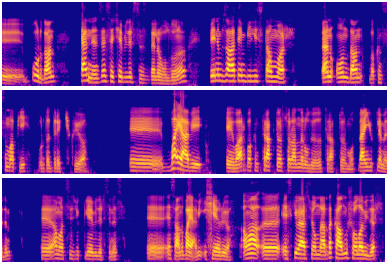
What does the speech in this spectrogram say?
ee, buradan kendinize seçebilirsiniz neler olduğunu. Benim zaten bir listem var. Ben ondan bakın Smapi burada direkt çıkıyor. Ee, bayağı bir şey var. Bakın traktör soranlar oluyordu. Traktör mod. Ben yüklemedim. Ee, ama siz yükleyebilirsiniz. Ee, Esanı bayağı bir işe yarıyor. Ama e, eski versiyonlarda kalmış olabilir.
